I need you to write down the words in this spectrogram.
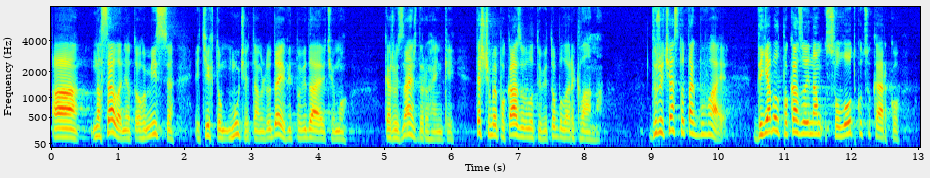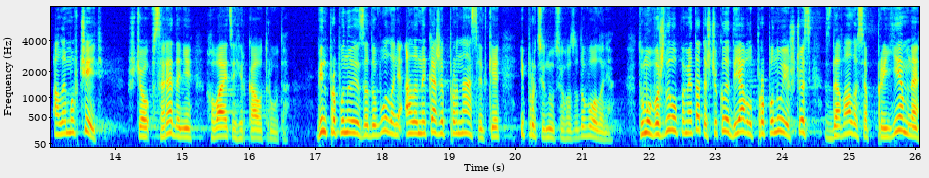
А населення того місця і ті, хто мучать там людей, відповідають йому. Кажуть, знаєш, дорогенький, те, що ми показували тобі, то була реклама. Дуже часто так буває. Диявол показує нам солодку цукерку, але мовчить, що всередині ховається гірка отрута. Він пропонує задоволення, але не каже про наслідки і про ціну цього задоволення. Тому важливо пам'ятати, що коли диявол пропонує щось, здавалося б, приємне,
